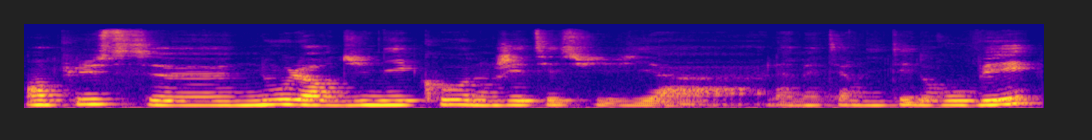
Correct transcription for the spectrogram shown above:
En plus, euh, nous, lors d'une écho, donc j'ai été suivie à la maternité de Roubaix.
